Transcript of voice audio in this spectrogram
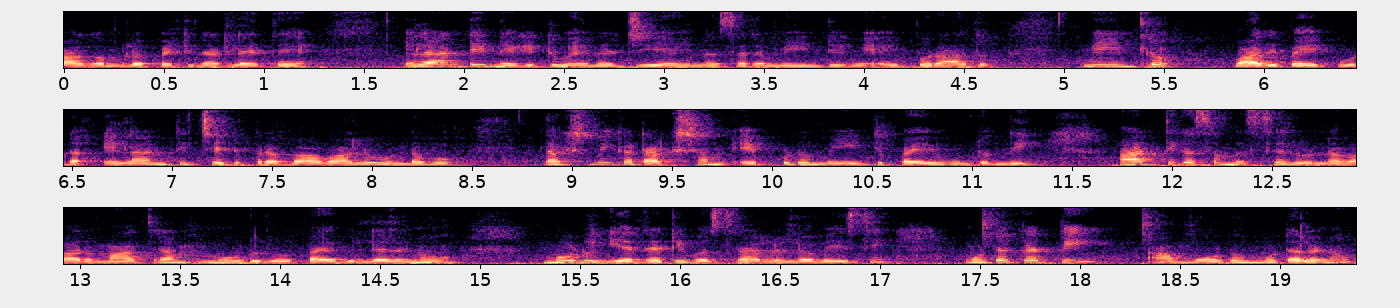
భాగంలో పెట్టినట్లయితే ఎలాంటి నెగిటివ్ ఎనర్జీ అయినా సరే మీ ఇంటి వైపు రాదు. మీ ఇంట్లో వారిపై కూడా ఎలాంటి చెడు ప్రభావాలు ఉండవు. లక్ష్మీ కటాక్షం ఎప్పుడు మీ ఇంటిపై ఉంటుంది. ఆర్థిక సమస్యలు ఉన్నవారు మాత్రం మూడు రూపాయి బిళ్ళలను మూడు ఎర్రటి వస్త్రాలలో వేసి మూట కట్టి ఆ మూడు మూటలను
